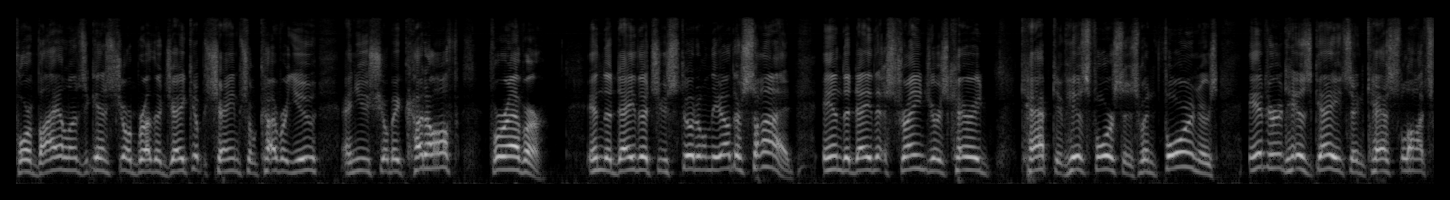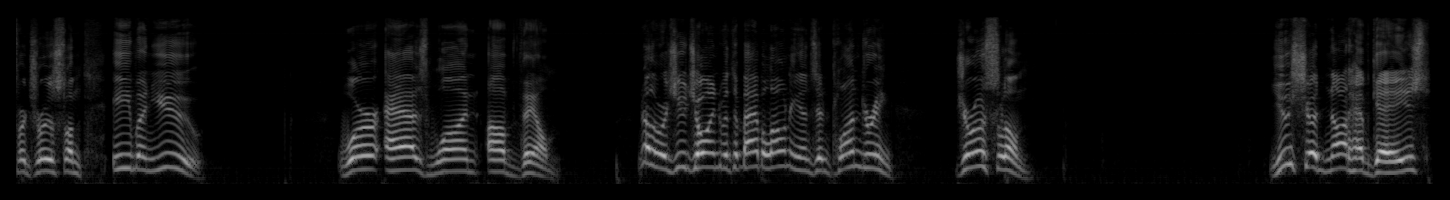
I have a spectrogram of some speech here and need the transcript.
For violence against your brother Jacob, shame shall cover you, and you shall be cut off forever. In the day that you stood on the other side, in the day that strangers carried captive his forces, when foreigners entered his gates and cast lots for Jerusalem, even you were as one of them. In other words, you joined with the Babylonians in plundering Jerusalem. You should not have gazed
